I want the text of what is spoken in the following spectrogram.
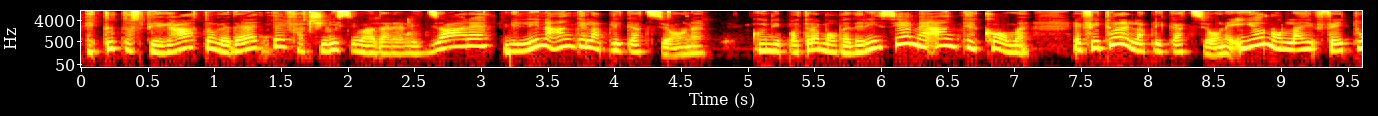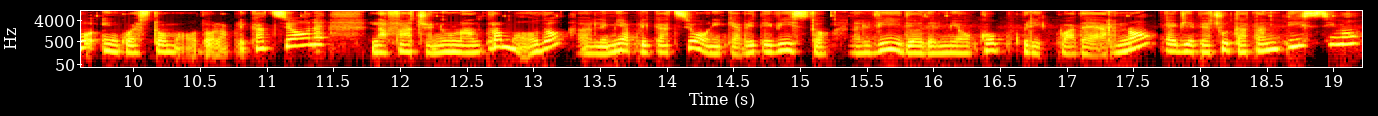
È tutto spiegato vedete? Facilissima da realizzare. Bellina anche l'applicazione quindi potremo vedere insieme anche come effettuare l'applicazione. Io non la effettuo in questo modo, l'applicazione la faccio in un altro modo. Eh, le mie applicazioni che avete visto nel video del mio copri quaderno, che vi è piaciuta tantissimo,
